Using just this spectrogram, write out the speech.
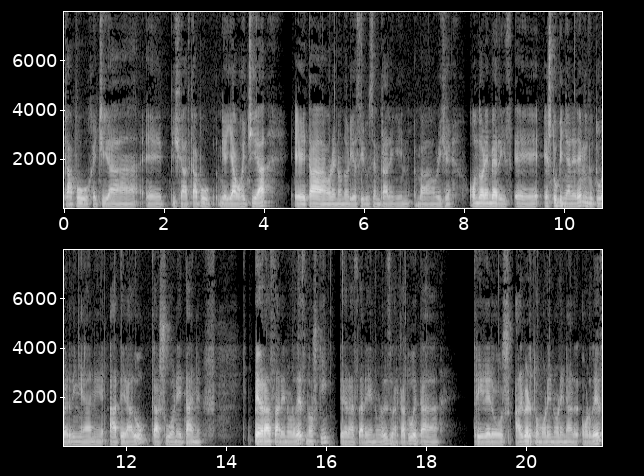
kapu jetxia, e, pixat kapu gehiago jetxia, eta horren ondorio ziru zentralekin ba horixe ondoren berriz e, estupinan ere minutu berdinean e, atera du, kasu honetan pedrazaren ordez, noski, pedrazaren ordez barkatu, eta Trigueros Alberto Morenoren ordez,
